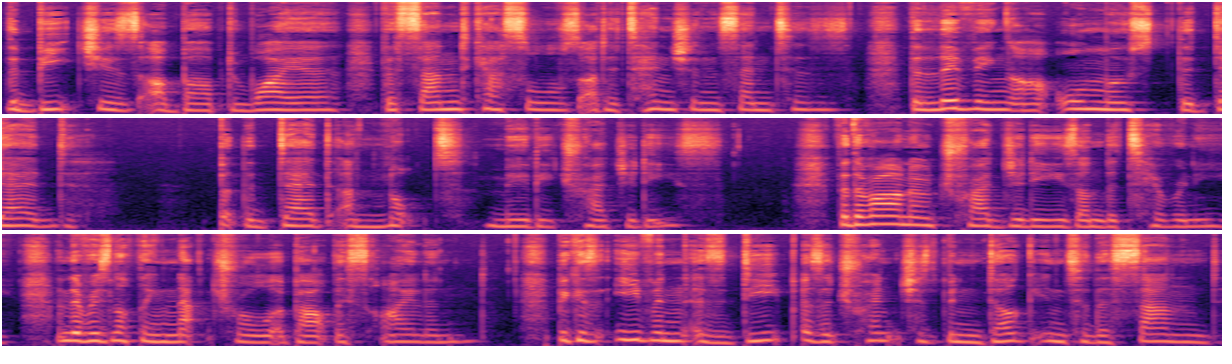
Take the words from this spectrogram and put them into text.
The beaches are barbed wire. The sandcastles are detention centres. The living are almost the dead. But the dead are not merely tragedies. For there are no tragedies under tyranny, and there is nothing natural about this island, because even as deep as a trench has been dug into the sand,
